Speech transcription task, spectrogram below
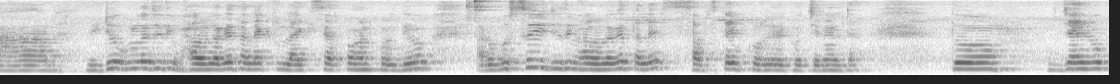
আর ভিডিওগুলো যদি ভালো লাগে, তাহলে একটু লাইক শেয়ার কমেন্ট করে দিও। আর অবশ্যই যদি ভালো লাগে, তাহলে সাবস্ক্রাইব করে রেখো চ্যানেলটা তো যাই হোক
